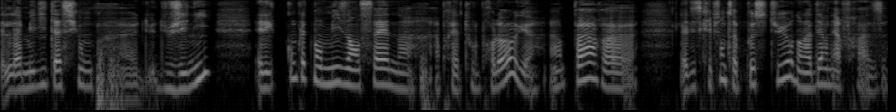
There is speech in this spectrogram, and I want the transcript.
la méditation euh, du, génie, elle est complètement mise en scène, après tout le prologue, hein, par euh, la description de sa posture dans la dernière phrase.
